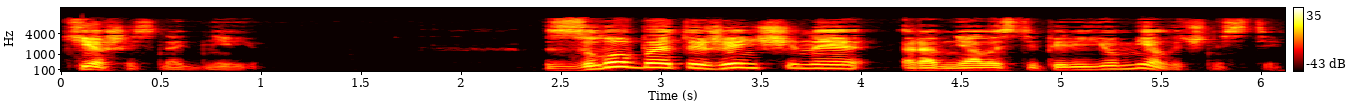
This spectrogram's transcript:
тешась над нею. Злоба этой женщины равнялась теперь ее мелочности.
